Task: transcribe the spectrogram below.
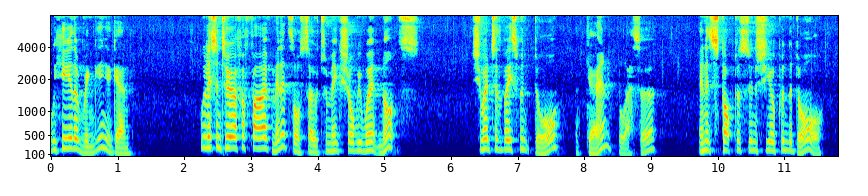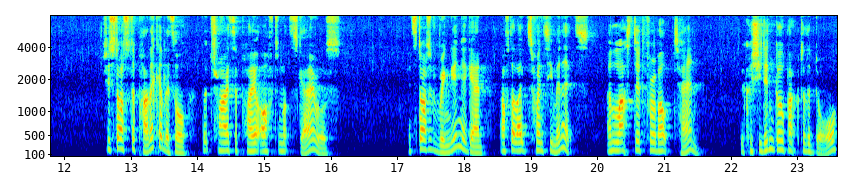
we hear the ringing again. We listened to her for five minutes or so to make sure we weren't nuts. She went to the basement door, again, bless her, and it stopped as soon as she opened the door. She started to panic a little, but tried to play it off to not scare us. It started ringing again after like 20 minutes and lasted for about 10 because she didn't go back to the door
